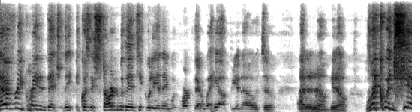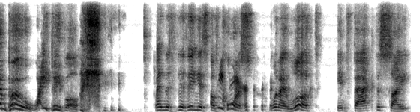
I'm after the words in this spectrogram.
every great invention. They, because they started with antiquity and they worked their way up you know to i don't know you know liquid shampoo white people. And the, the thing is of course when i looked in fact the site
